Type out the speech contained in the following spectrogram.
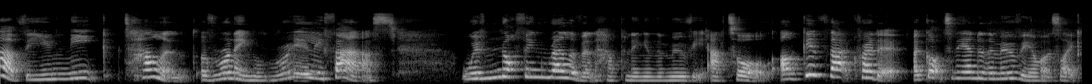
have the unique talent of running really fast with nothing relevant happening in the movie at all. I'll give that credit. I got to the end of the movie and I was like,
